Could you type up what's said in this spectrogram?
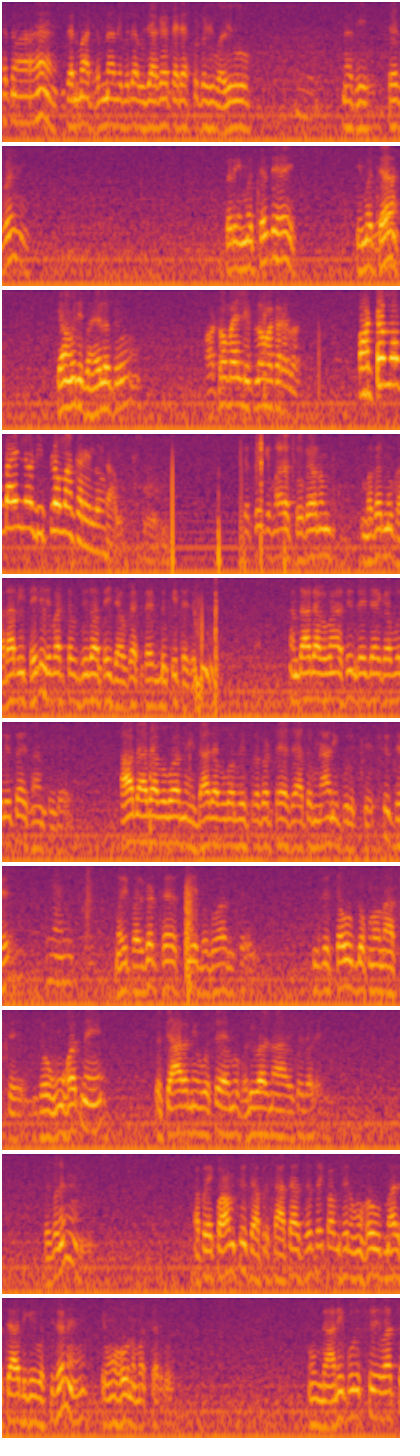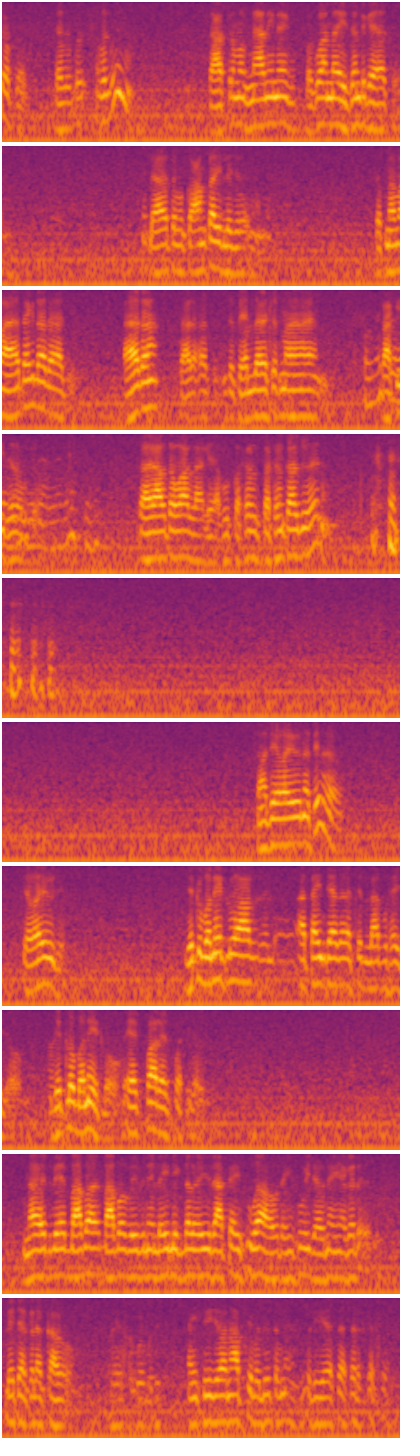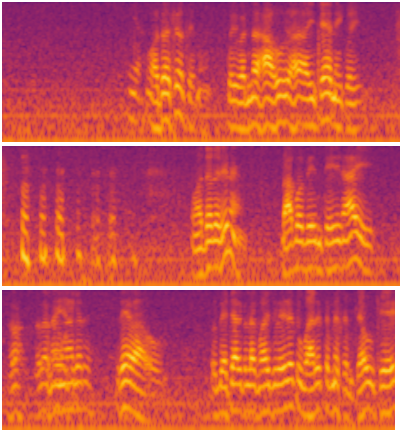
જન્માઠમના ને બધા ઉજાગર કર્યા તો કશું વળ્યું નથી. તારી હિંમત છે ને? હિંમત છે? ક્યાં સુધી ભણેલો તું? ઓટોમોબાઈલ ડિપ્લોમા કરેલો. ઓટોમોબાઈલ નો ડિપ્લોમા કરેલો. એટલે કે મારા છોકરાનું મગજનું ખરાબી થયેલી છે બાદ તમે જુદા થઈ જાવ કે દુઃખી થઈ જશે. અને દાદા ભગવાન થઈ જાય કે બોલે તો શાંત થઈ જાય. આ દાદા ભગવાન નહીં દાદા ભગવાન પ્રગટ થયા છે. આ તો જ્ઞાની પુરુષ છે. શું છે? મારી પ્રગટ થયા છે ભગવાન છે. ચૌદ લોક નો નાશ છે. જો હું હોત ને તો ચાર અને ઓછો એમાં ભલી વાર ના આવે કોઈ દાડે. ને આપણે કામ શું છે? આપણે સાચા છે કામ છે હું હોઉં મારે ચાર ડિગ્રી વસ્તી છે ને એ હું હોઉં નમસ્કાર કરું. હું જ્ઞાની પુરુષ છું એ વાત ચોક્કસ. સમજ ને? શાસ્ત્રમાં જ્ઞાની ને ભગવાન ના એજન્ટ ગયા છે. એટલે આ તમે કામ કરી લેજો. સપનામાં આવ્યા હતા કે દાદા આજે? આવ્યા હતા? તારા પહેલા સપના બાકી જરા તારે આવતા વાર લાગે. આપણું કઠણ કઠણ કાઢવું હોય ને. સાંજે વાયું નથી ને કહેવાયું છે. જેટલું બને એટલું આ આ ટાઈમ ચાર છે લાભ ઉઠાઈ જાઓ. જેટલો બને એટલો. એઝ ફાર એઝ પોસિબલ ના હોય બે બાબા બાબા બેબી ને લઈને એકદમ અહીં રાતે સુવા આવો તો અહીં સુઈ જાવ ને અહીં આગળ બે ચાર કલાક કાઢો. અહીં સુઈ જવાનું આપશે બધું તમને. બધી વ્યવસ્થા સરસ કરશે. વધો શું તેમાં? કોઈ વંડર હા હું અહીં છે નહીં કોઈ. વાંધો છે ને? બાબો બેન તેડીને આવી અહીં આગળ રહેવા આવો. તો બે ચાર કલાક મારી જોડે તો મારે તમને સમજાવવું છે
